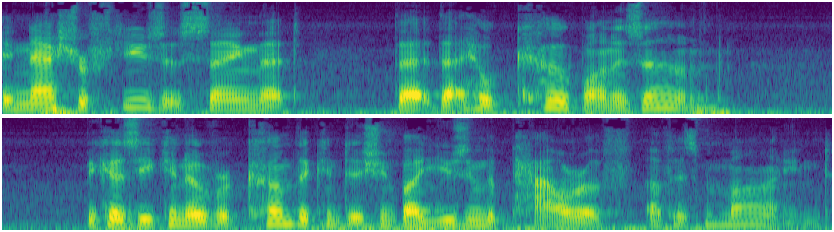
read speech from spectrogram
And Nash refuses, saying that, that, that he'll cope on his own because he can overcome the condition by using the power of, of his mind.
